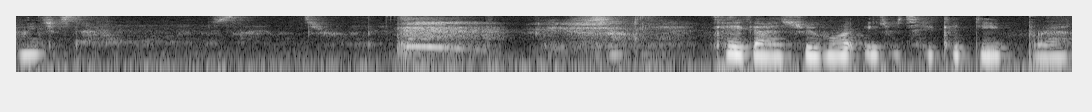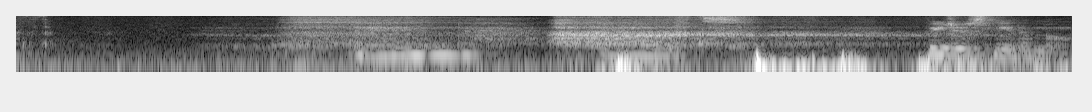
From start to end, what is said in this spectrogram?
Can we just have a moment of silence real quick? Okay, guys, we want you to take a deep breath. We just need a moment.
